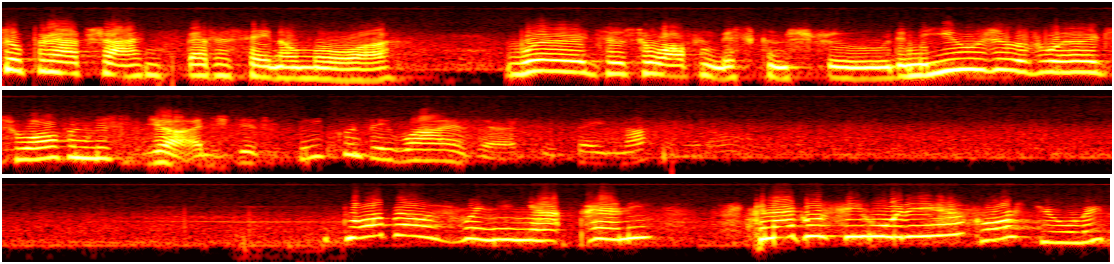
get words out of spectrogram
So perhaps I'd better say no more. Words are so often misconstrued, and the user of words so often misjudged. It's frequently wiser to say nothing at all. The doorbell is ringing, Aunt Penny. Can I go see who it is? Of course, Julie,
